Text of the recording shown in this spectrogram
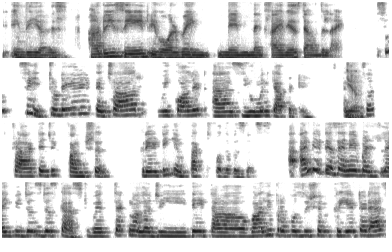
in the years. How do you see it evolving maybe like five years down the line? So see, today HR, we call it as human capital. And yeah. it's a strategic function creating impact for the business. And it is enabled, like we just discussed, with technology, data, value proposition created as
